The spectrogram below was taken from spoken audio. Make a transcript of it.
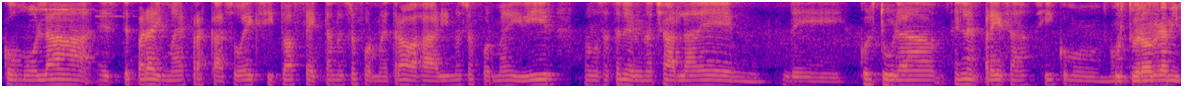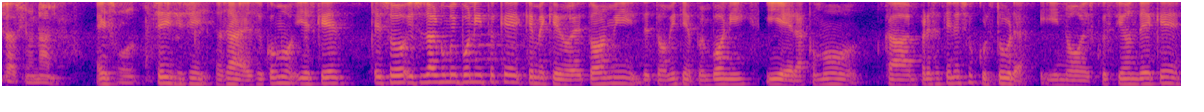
cómo la, este paradigma de fracaso éxito afecta nuestra forma de trabajar y nuestra forma de vivir. Vamos a tener una charla de, de cultura en la empresa, ¿sí? Como cultura organizacional. Eso, sí, sí, sí, o sea, eso como, y es que eso, eso es algo muy bonito que, que me quedó de, toda mi, de todo mi tiempo en Bonnie y era como cada empresa tiene su cultura y no es cuestión de que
